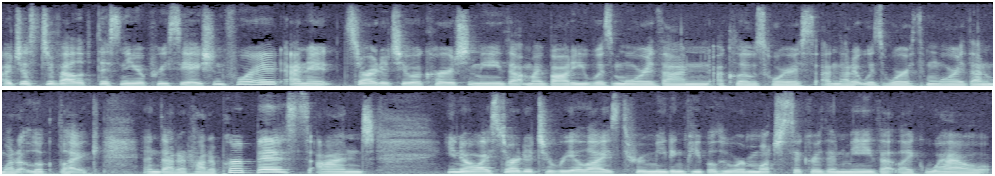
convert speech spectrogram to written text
I just developed this new appreciation for it, and it started to occur to me that my body was more than a clothes horse, and that it was worth more than what it looked like, and that it had a purpose. And you know, I started to realize through meeting people who were much sicker than me that, like, wow,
